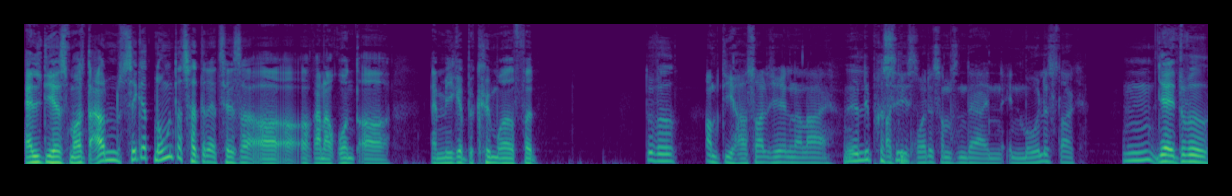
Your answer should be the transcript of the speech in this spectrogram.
alle de her små, der er jo sikkert nogen, der tager det der til sig og, og, og render rundt og er mega bekymret for, du ved, Om de har solgt sjælen eller ej. ja, lige Og de præcis. bruger det som sådan der en, en målestok. Mm, ja, du ved,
